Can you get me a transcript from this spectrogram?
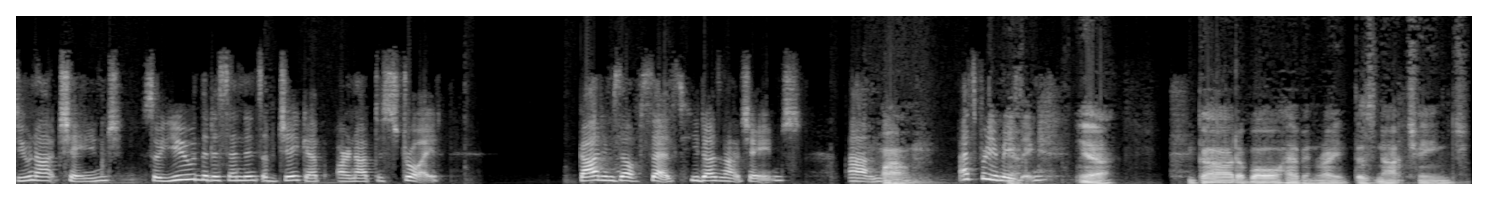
do not change, so you, the descendants of Jacob, are not destroyed. God himself says he does not change. Um, wow. That's pretty amazing. Yeah. yeah. God of all heaven, right, does not change.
